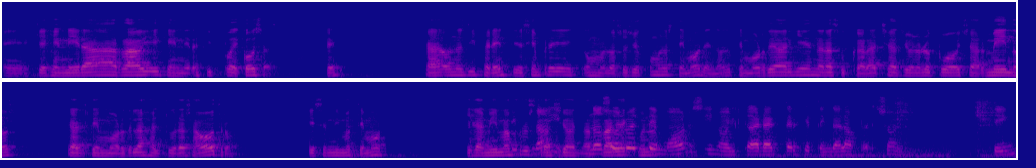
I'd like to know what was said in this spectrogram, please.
eh, que genera rabia y genera este tipo de cosas. ¿sí? cada uno es diferente. Yo siempre como lo asocio como los temores, ¿no? El temor de alguien a las cucarachas yo no lo puedo echar menos que al temor de las alturas a otro. es el mismo temor. Y la misma frustración. No, no solo el temor, sino el carácter que tenga la persona. ¿Sí?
